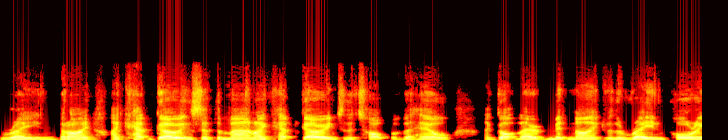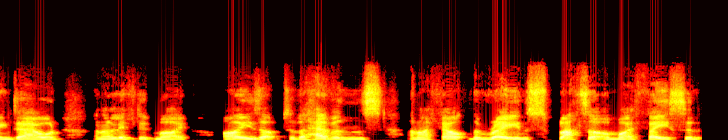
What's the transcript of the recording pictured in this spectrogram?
rain. But I, I kept going, said the man. I kept going to the top of the hill I got there at midnight with the rain pouring down, and I lifted my eyes up to the heavens, and I felt the rain splatter on my face and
